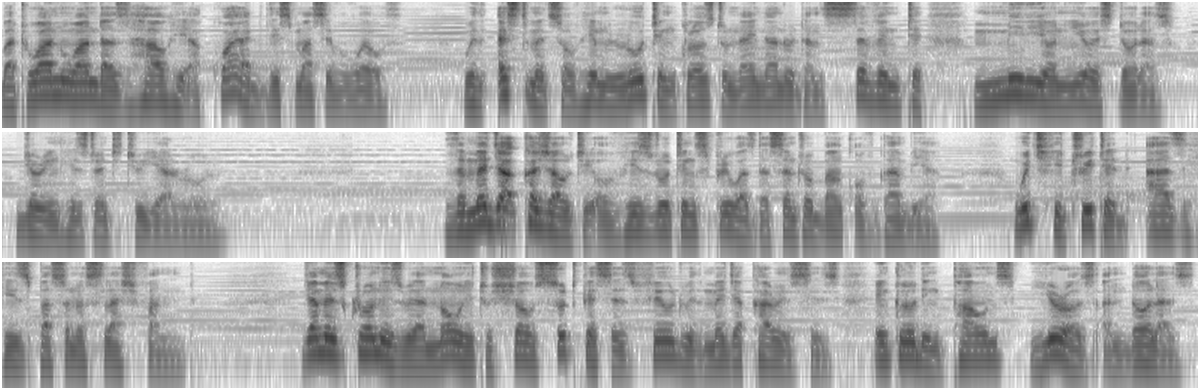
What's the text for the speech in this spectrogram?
but one wonders how he acquired this massive wealth, with estimates of him looting close to 970 million US dollars during his 22-year rule. The major casualty of his looting spree was the Central Bank of Gambia, which he treated as his personal slush fund. Jammeh's cronies were known to shove suitcases filled with major currencies, including pounds, euros, and dollars,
